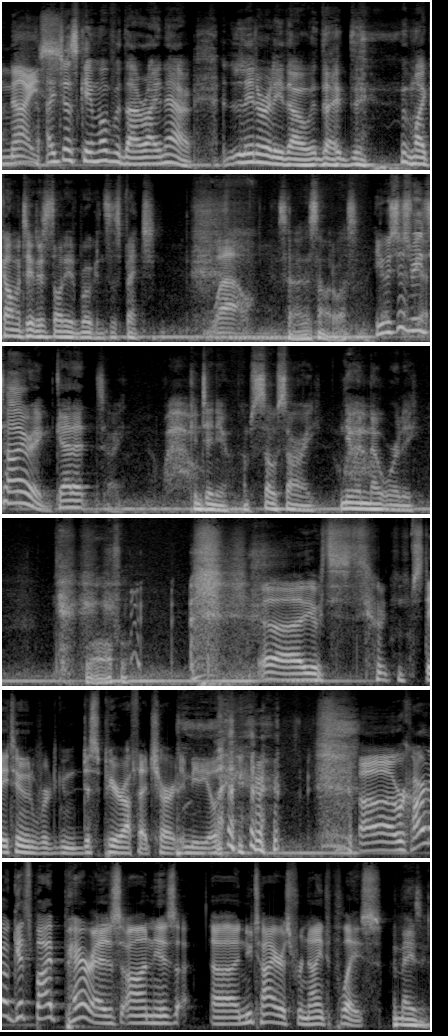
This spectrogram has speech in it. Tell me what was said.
nice. I just came up with that right now. Literally, though, the, the, my commentators thought he had broken suspension. wow. So that's not what it was. He was just retiring. Get it? Sorry. Wow. Continue. I'm so sorry. New and noteworthy. awful. Uh, stay tuned. We're going to disappear off that chart immediately. uh, Ricciardo gets by Perez on his uh, new tires for ninth place. Amazing.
